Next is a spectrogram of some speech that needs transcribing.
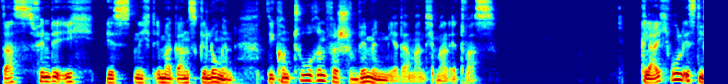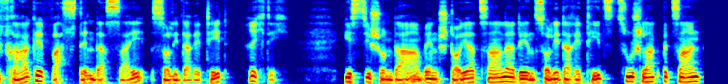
Das, finde ich, ist nicht immer ganz gelungen. Die Konturen verschwimmen mir da manchmal etwas. Gleichwohl ist die Frage, was denn das sei, Solidarität, richtig. Ist sie schon da, wenn Steuerzahler den Solidaritätszuschlag bezahlen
